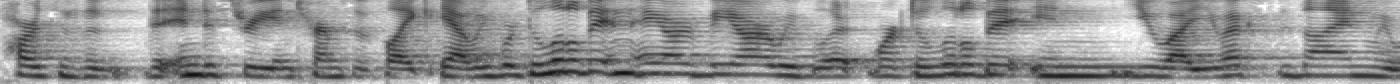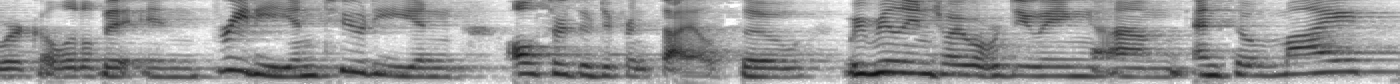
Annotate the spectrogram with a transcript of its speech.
parts of the, the industry in terms of like, yeah, we've worked a little bit in AR, VR, we've worked a little bit in UI, UX design, we work a little bit in 3D and 2D and all sorts of different styles. So we really enjoy what we're doing. Um, and so my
